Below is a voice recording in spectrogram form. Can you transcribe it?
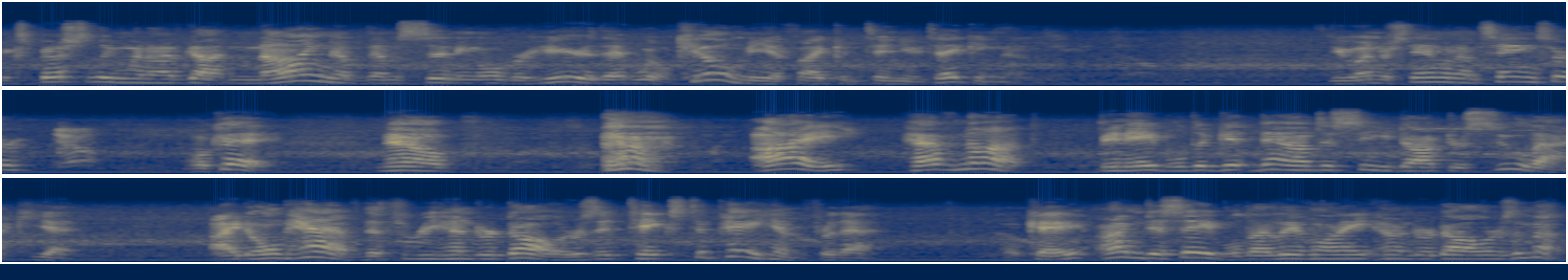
especially when I've got nine of them sitting over here that will kill me if I continue taking them. Do you understand what I'm saying, sir? Yeah. Okay. Now, I have not been able to get down to see Dr. Sulak yet. I don't have the $300 it takes to pay him for that. Okay? I'm disabled. I live on $800 a month.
